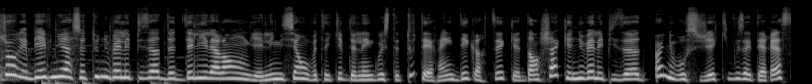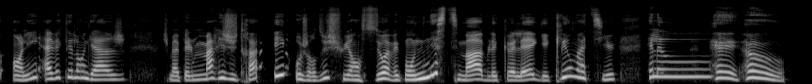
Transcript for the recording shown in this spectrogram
Bonjour et bienvenue à ce tout nouvel épisode de Délier la langue, l'émission où votre équipe de linguistes tout-terrain décortique dans chaque nouvel épisode un nouveau sujet qui vous intéresse en lien avec le langage. Je m'appelle Marie Jutra et aujourd'hui je suis en studio avec mon inestimable collègue Cléo Mathieu. Hello! Hey ho!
